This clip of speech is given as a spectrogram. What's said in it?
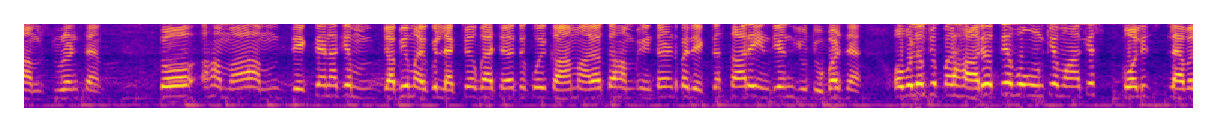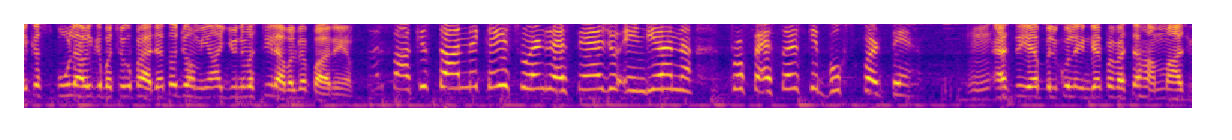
हम स्टूडेंट्स हैं। तो हम हम देखते हैं ना कि जब भी हमारे कोई लेक्चर वगैरह चले तो कोई काम आ रहा है तो हम इंटरनेट पर देखते हैं सारे इंडियन यूट्यूबर्स हैं। और वो लोग जो पढ़ा रहे होते हैं वो उनके वहाँ के कॉलेज लेवल के स्कूल लेवल के बच्चों को पढ़ाया जाता है जो हम यहाँ यूनिवर्सिटी लेवल पे पढ़ रहे हैं। सर पाकिस्तान में कई स्टूडेंट्स ऐसे हैं जो इंडियन प्रोफेसर्स की बुक्स पढ़ते हैं। हम्म, ऐसे ही है बिल्कुल इंडियन प्रोफेसर हम आज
